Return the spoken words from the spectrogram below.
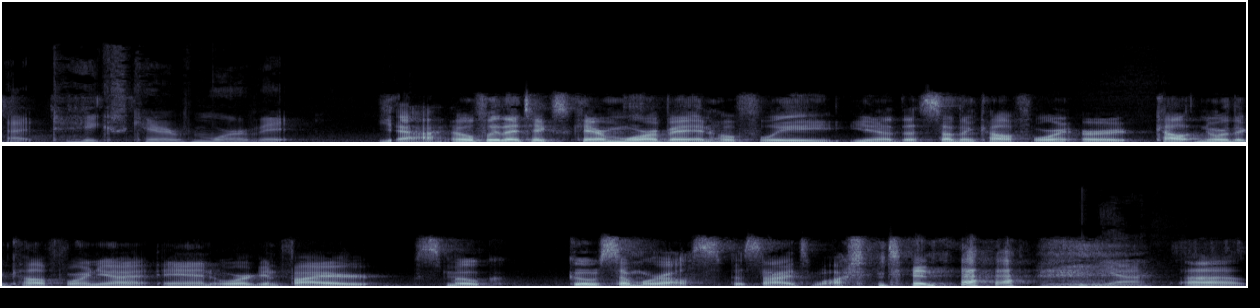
that takes care of more of it. Yeah, hopefully that takes care of more of it, and hopefully, you know, the Southern California or Cal- Northern California and Oregon fire smoke go somewhere else besides Washington. Yeah. Um,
